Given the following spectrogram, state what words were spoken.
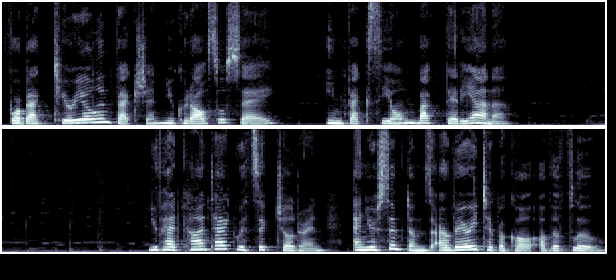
For bacterial infection, you could also say infección bacteriana. You've had contact with sick children, and your symptoms are very typical of the flu.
